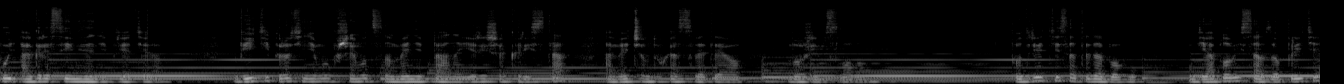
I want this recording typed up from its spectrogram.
Buď agresívny na nepriateľa. Výjdi proti nemu všemocnom mene pána Ježiša Krista a mečom Ducha Svetého, Božím slovom. Podriete sa teda Bohu, diablovi sa vzoprite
